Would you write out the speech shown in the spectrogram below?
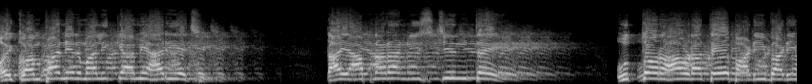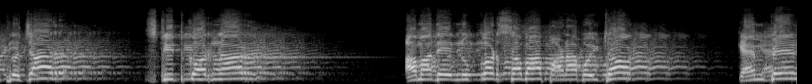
ওই কোম্পানির মালিককে আমি হারিয়েছি। তাই আপনারা নিশ্চিন্তে উত্তর হাওড়াতে বাড়ি বাড়ি প্রচার স্ট্রিট কর্নার আমাদের নুক্কড় সভা, পাড়া বৈঠক ক্যাম্পেন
